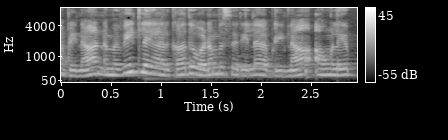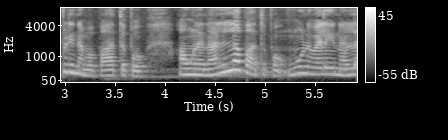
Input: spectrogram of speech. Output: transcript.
அப்படின்னா நம்ம வீட்டில் யாருக்காவது உடம்பு சரியில்லை அப்படின்னா அவங்கள எப்படி நம்ம பார்த்துப்போம்? அவங்கள நல்லா பார்த்துப்போம். மூணு வேளையும் நல்ல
